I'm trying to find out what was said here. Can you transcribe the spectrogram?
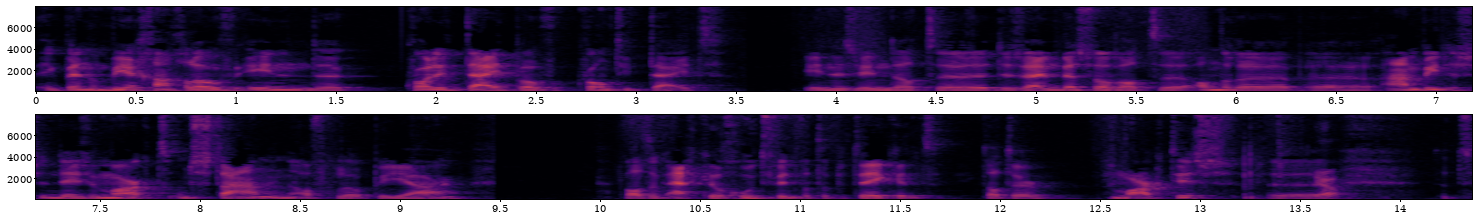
ik ben nog meer gaan geloven in de kwaliteit boven kwantiteit. In de zin dat uh, er zijn best wel wat uh, andere uh, aanbieders in deze markt ontstaan in de afgelopen jaar. Wat ik eigenlijk heel goed vind, want dat betekent dat er markt is. Ja. Dat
